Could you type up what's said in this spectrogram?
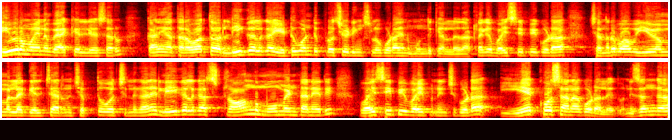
తీవ్రమైన వ్యాఖ్యలు చేశారు. కానీ ఆ తర్వాత లీగల్గా ఎటువంటి ప్రొసీడింగ్స్లో కూడా ఆయన ముందుకెళ్ళలేదు. అట్లాగే వైసీపీ కూడా చంద్రబాబు ఈవీఎంఎల్ఏ గెలిచారని చెప్తూ వచ్చింది. కానీ లీగల్గా స్ట్రాంగ్ మూమెంట్ అనేది వైసీపీ వైపు నుంచి కూడా ఏ కోసానా కూడా లేదు. నిజంగా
